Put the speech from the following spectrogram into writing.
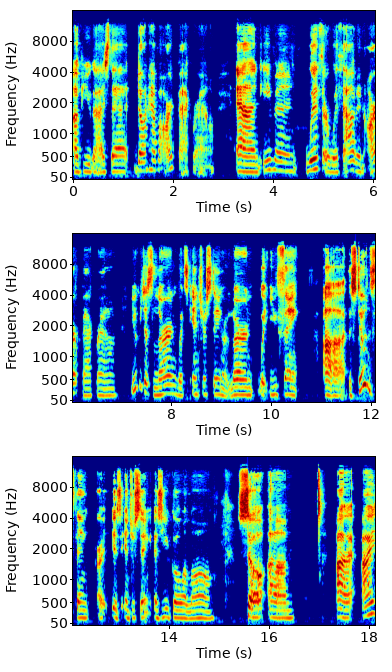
of you guys that don't have an art background. And even with or without an art background, you could just learn what's interesting or learn what you think uh, the students think are, is interesting as you go along. So um, uh, I,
